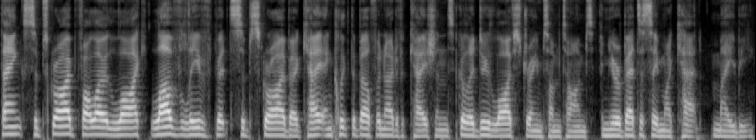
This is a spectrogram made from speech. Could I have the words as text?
Thanks. Subscribe, follow, like, love, live, but subscribe, okay? And click the bell for notifications because I do live stream sometimes. And you're about about to see my cat, maybe.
